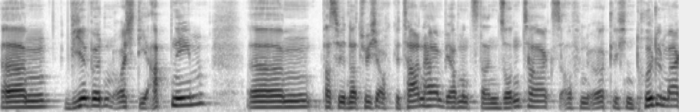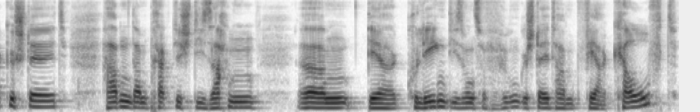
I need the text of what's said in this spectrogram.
Ähm, wir würden euch die abnehmen, ähm, was wir natürlich auch getan haben. Wir haben uns dann sonntags auf einen örtlichen Trödelmarkt gestellt, haben dann praktisch die Sachen ähm, der Kollegen, die sie uns zur Verfügung gestellt haben, verkauft.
